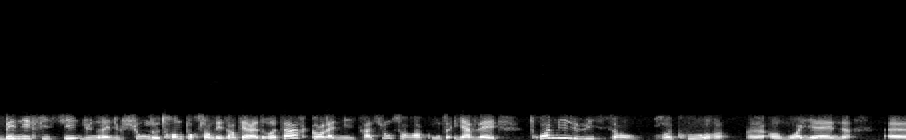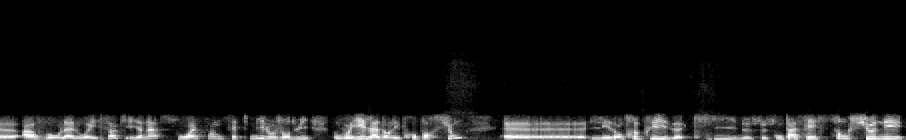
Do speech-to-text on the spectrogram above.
bénéficie d'une réduction de 30% des intérêts de retard quand l'administration s'en rend compte. Il y avait 3800 recours euh, en moyenne euh, avant la loi ESSOC, il y en a 67 000 aujourd'hui. Vous voyez là dans les proportions, euh, les entreprises qui ne se sont pas fait sanctionner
